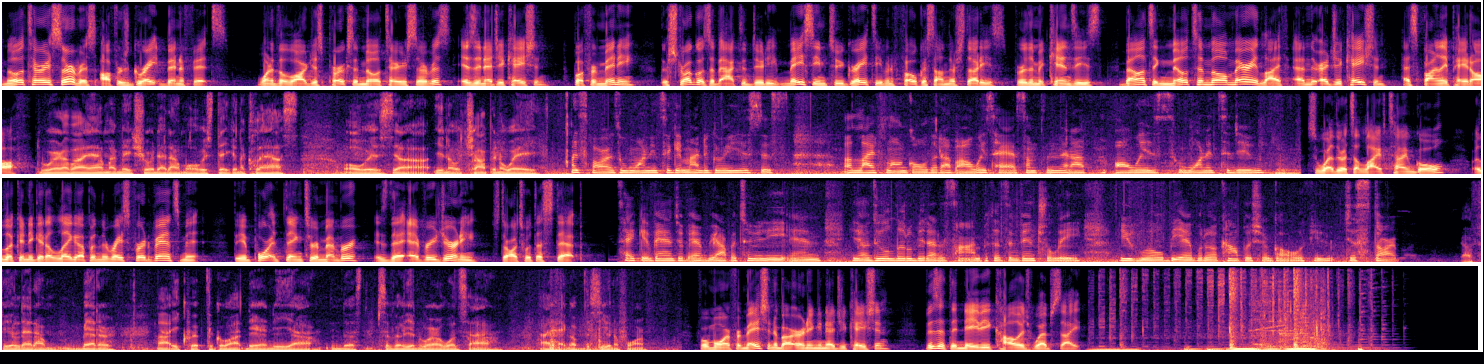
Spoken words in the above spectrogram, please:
Military service offers great benefits. One of the largest perks of military service is in education. But for many, the struggles of active duty may seem too great to even focus on their studies. For the McKenzies, balancing mil-to-mil married life and their education has finally paid off. Wherever I am, I make sure that I'm always taking a class, always, uh, you know, chopping away. As far as wanting to get my degree, it's just a lifelong goal that I've always had, something that I've always wanted to do. So whether it's a lifetime goal or looking to get a leg up in the race for advancement, the important thing to remember is that every journey starts with a step. Take advantage of every opportunity and you know do a little bit at a time because eventually you will be able to accomplish your goal if you just start. I feel that I'm better uh, equipped to go out there in the, uh, in the civilian world once I, I hang up this uniform. For more information about earning an education, visit the Navy College website.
